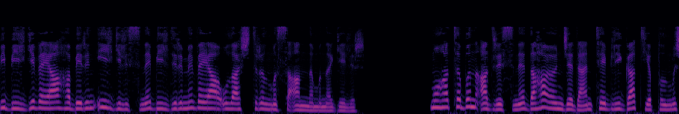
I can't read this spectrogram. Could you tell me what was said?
bir bilgi veya haberin ilgilisine bildirimi veya ulaştırılması anlamına gelir. Muhatabın adresine daha önceden tebligat yapılmış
